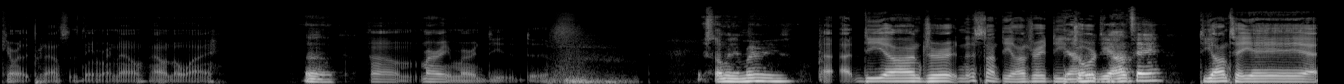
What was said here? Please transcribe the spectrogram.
can't really pronounce his name right now. I don't know why. Oh. Um, Murray, Murray. De, de, so many Murrays. Uh, uh DeAndre. It's not DeAndre. De De- Jordan. Deontay. Deontay. Yeah, yeah, yeah.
